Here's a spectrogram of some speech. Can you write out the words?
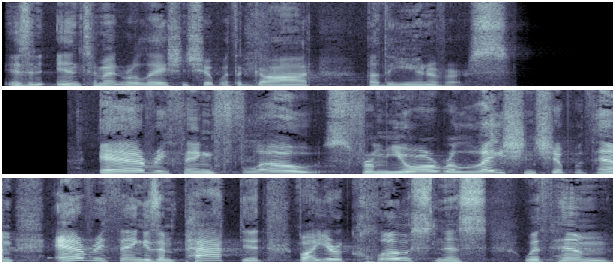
is an intimate relationship with the God of the universe. Everything flows from your relationship with Him. Everything is impacted by your closeness with Him.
